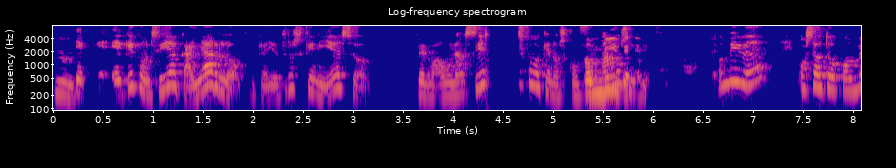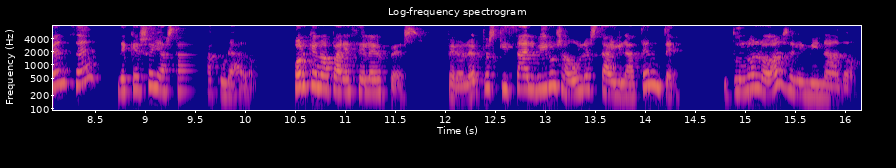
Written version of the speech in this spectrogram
Hmm. El, que consiga callarlo, porque hay otros que ni eso. Pero aún así es como que nos conformamos. Convive. convive o se autoconvence de que eso ya está curado. Porque no aparece el herpes. Pero el herpes quizá el virus aún está ahí latente y tú no lo has eliminado.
